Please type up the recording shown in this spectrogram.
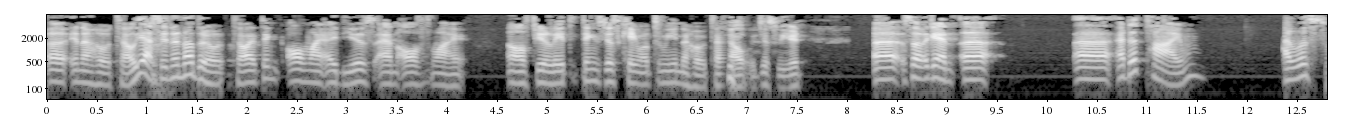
uh, in a hotel. Yes, in another hotel. I think all my ideas and all of my all the related things just came up to me in the hotel, which is weird. Uh, so again, uh, uh, at the time, I was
